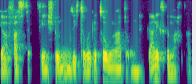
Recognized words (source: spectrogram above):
ja fast zehn Stunden sich zurückgezogen hat und gar nichts gemacht hat.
